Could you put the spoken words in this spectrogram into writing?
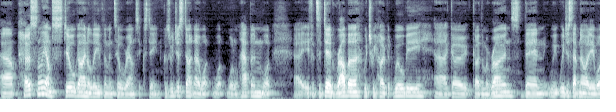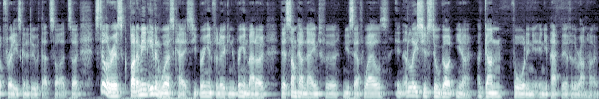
Uh, personally, I'm still going to leave them until round 16 because we just don't know what what will happen. What uh, if it's a dead rubber, which we hope it will be? Uh, go go the Maroons. Then we, we just have no idea what Freddie's going to do with that side. So still a risk. But I mean, even worst case, you bring in Finucane, you bring in Matto. They're somehow named for New South Wales. And at least you've still got you know a gun forward in your in your pack there for the run home.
